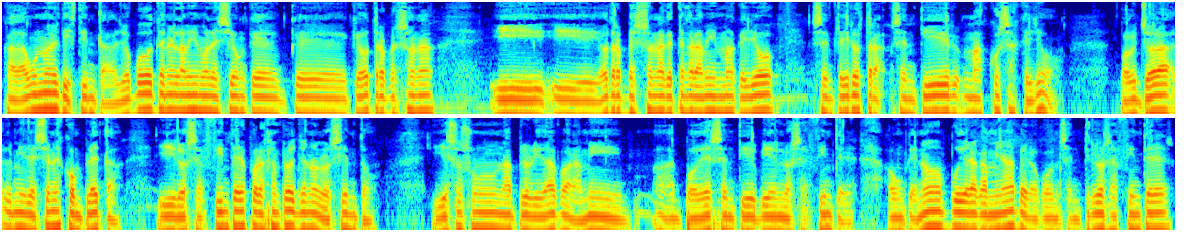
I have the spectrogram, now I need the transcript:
cada uno es distinta. Yo puedo tener la misma lesión que, que, otra persona y, otra persona que tenga la misma que yo sentir otra sentir más cosas que yo. Porque yo la- mi lesión es completa y los esfínteres, por ejemplo, yo no los siento. Y eso es una prioridad para mí, poder sentir bien los esfínteres. Aunque no pudiera caminar, pero con sentir los esfínteres,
